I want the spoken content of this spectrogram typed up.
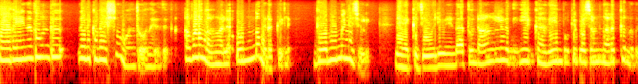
പറയുന്നത് കൊണ്ട് നിനക്ക് വിഷമം തോന്നരുത്. അവളെ അങ്ങനെ ഒന്നും എടുക്കില്ല ഗവൺമെന്റ് ജോലി. നിനക്ക് ജോലി വേണ്ടാത്തോണ്ടാണല്ലോ നീ ഈ കഥയും പൊക്കി പേശോണ്ട് നടക്കുന്നത്.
